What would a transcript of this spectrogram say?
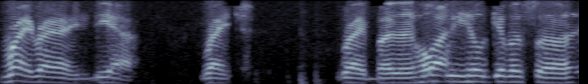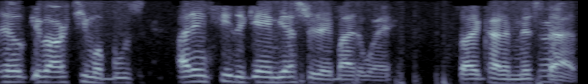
right, right, right, yeah, right, right. But uh, hopefully he'll give us a he'll give our team a boost. I didn't see the game yesterday, by the way, so I kind of missed Right. that.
